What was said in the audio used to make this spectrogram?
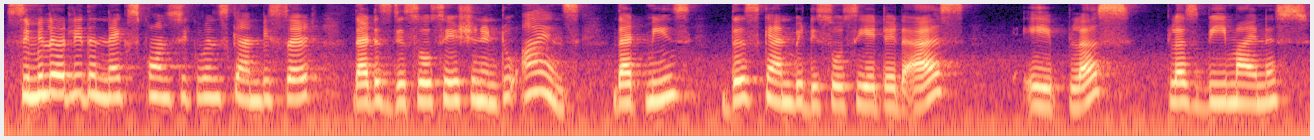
Similarly, the next consequence can be said that is dissociation into ions. That means this can be dissociated as A plus plus B minus.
